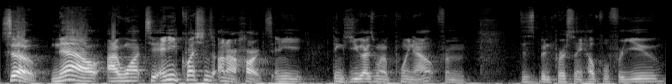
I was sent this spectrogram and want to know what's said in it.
So now I want to. Any questions on our hearts? Any things you guys want to point out from this has been personally helpful for you?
